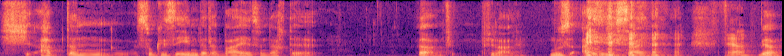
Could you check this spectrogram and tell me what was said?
ich habe dann so gesehen, wer dabei ist und dachte, ja, Finale. Muss eigentlich sein. ja? Ja.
